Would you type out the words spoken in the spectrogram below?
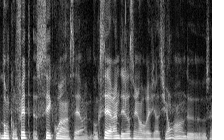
Donc, en fait, c'est quoi un CRM Donc, CRM, déjà, c'est une abréviation hein, de euh,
